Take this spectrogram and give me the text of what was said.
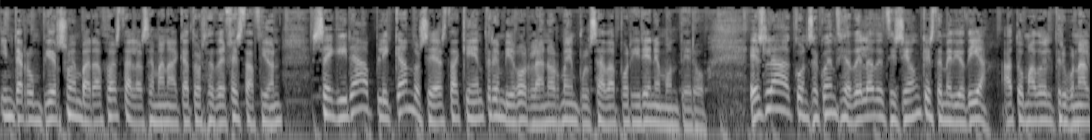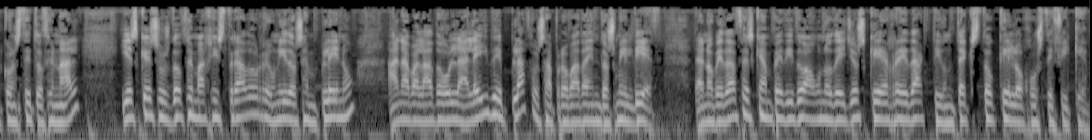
interrumpir su embarazo hasta la semana 14 de gestación, seguirá aplicándose hasta que entre en vigor la norma impulsada por Irene Montero. Es la consecuencia de la decisión que este mediodía ha tomado el Tribunal Constitucional y es que sus 12 magistrados reunidos en pleno han avalado la ley de plazos aprobada en 2010. La novedad es que han pedido a uno de ellos que redacte un texto que lo justifique.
